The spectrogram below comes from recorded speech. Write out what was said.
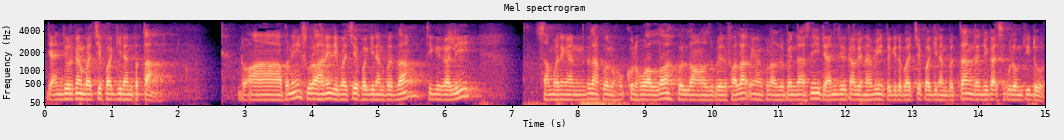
Dianjurkan baca pagi dan petang. Doa apa ni? Surah ni dibaca pagi dan petang. Tiga kali. Sama dengan itulah. Kul huwallah. Kul la'azubil falak. Dengan kul la'azubil nas ni. Dianjurkan oleh Nabi untuk kita baca pagi dan petang. Dan juga sebelum tidur.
